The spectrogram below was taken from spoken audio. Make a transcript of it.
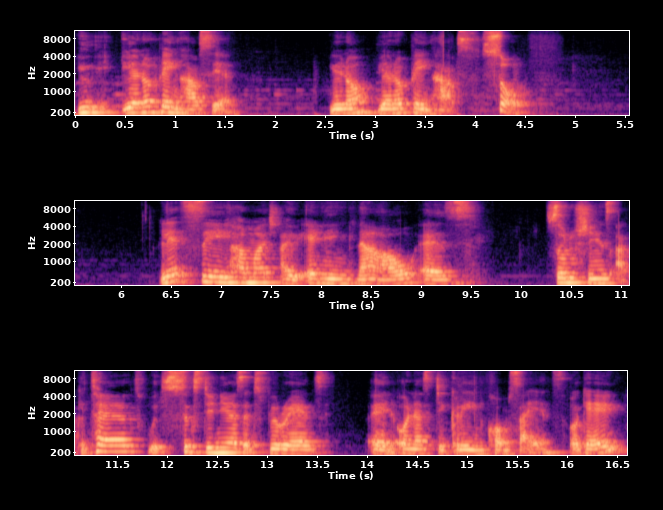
You you're not playing house here. You know, you're not playing house. So let's see how much are you earning now as solutions architect with 16 years experience and honors degree in com science okay?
